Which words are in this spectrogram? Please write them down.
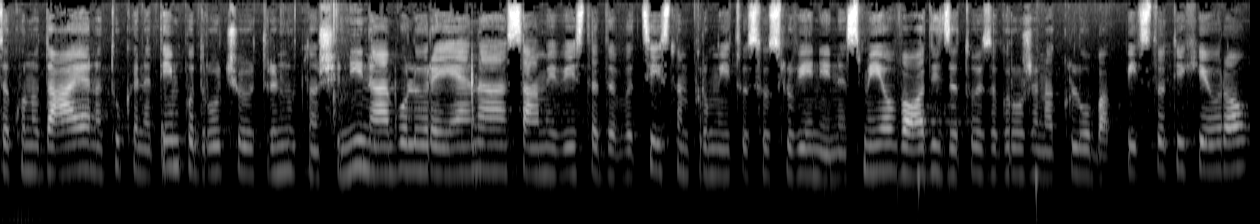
Zakonodaja na tukaj na tem področju trenutno še ni najbolj urejena. Sami veste, da v cestnem prometu se v Sloveniji ne smejo voditi, zato je zagrožena kloba 500 evrov.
